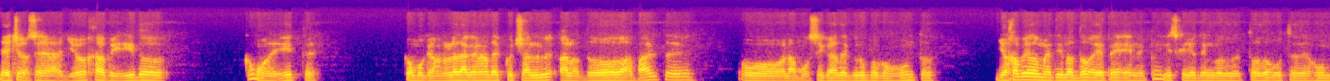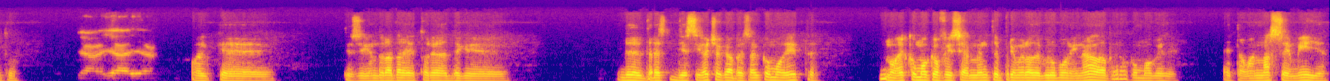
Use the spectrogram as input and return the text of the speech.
De hecho, o sea, yo rapidito como dijiste, como que a uno le da ganas de escuchar a los dos aparte o la música del grupo conjunto. Yo rápido metí los dos EP en el playlist que yo tengo de todos ustedes juntos. Ya, ya, ya. Porque estoy siguiendo la trayectoria desde que, desde el 18, que a pesar como dijiste, no es como que oficialmente el primero del grupo ni nada, pero como que estaba en las semillas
